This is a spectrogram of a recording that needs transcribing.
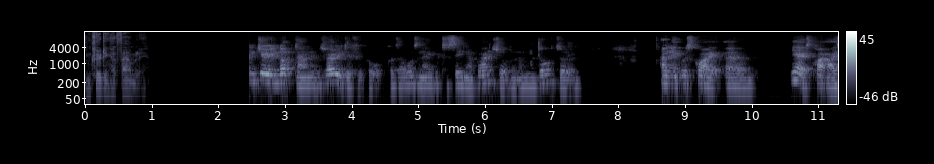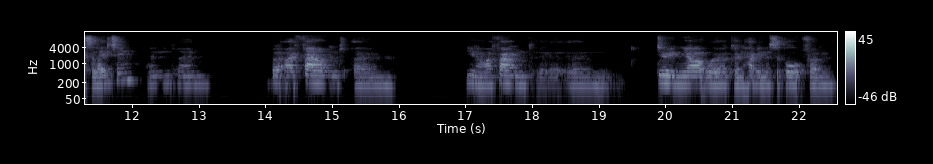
including her family. During lockdown, it was very difficult because I wasn't able to see my grandchildren and my daughter, and, and it was quite, um, yeah, it's quite isolating. And um, but I found, um, you know, I found uh, um, doing the artwork and having the support from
